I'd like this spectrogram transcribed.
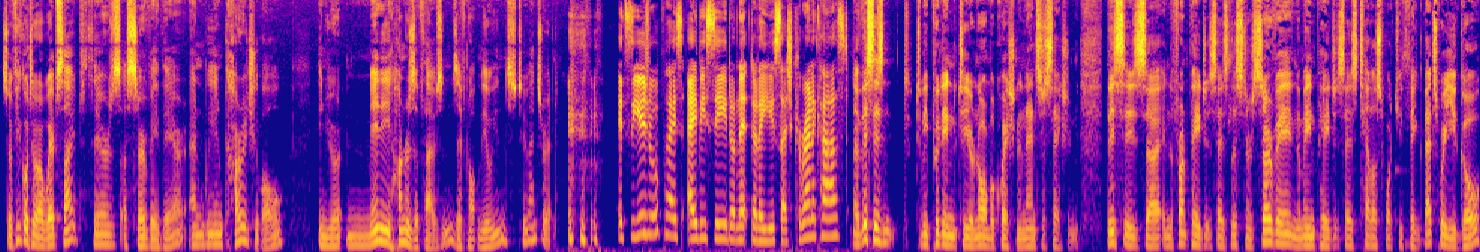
So if you go to our website, there's a survey there, and we encourage you all in your many hundreds of thousands, if not millions, to answer it. it's the usual place, abc.net.au slash coronacast. Now, this isn't to be put into your normal question and answer section. This is uh, in the front page, it says listener survey. In the main page, it says tell us what you think. That's where you go.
